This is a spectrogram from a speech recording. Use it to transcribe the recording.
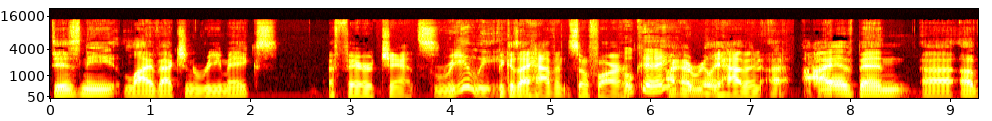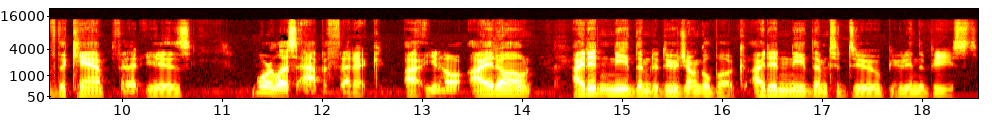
Disney live action remakes a fair chance. Really? Because I haven't so far. Okay. I, I really haven't. I, I have been uh, of the camp that is more or less apathetic. I, you know, I don't. I didn't need them to do Jungle Book. I didn't need them to do Beauty and the Beast.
